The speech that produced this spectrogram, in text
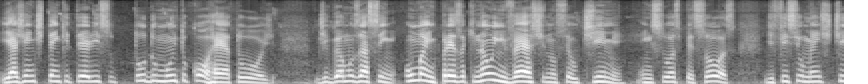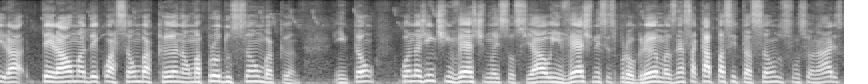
E a gente tem que ter isso tudo muito correto hoje digamos assim, uma empresa que não investe no seu time, em suas pessoas, dificilmente tirar, terá uma adequação bacana, uma produção bacana. Então, quando a gente investe no e-social, investe nesses programas, nessa capacitação dos funcionários,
